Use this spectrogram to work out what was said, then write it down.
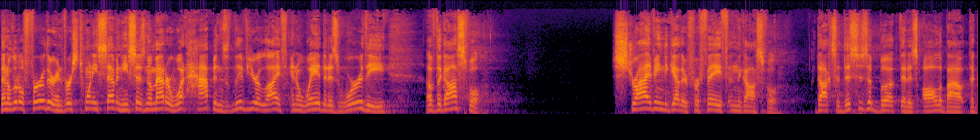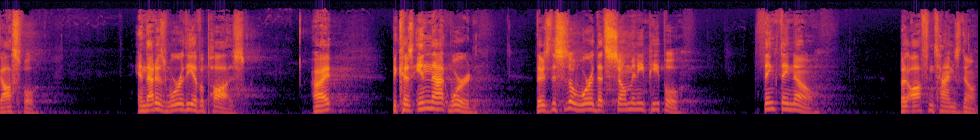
Then a little further in verse 27, he says, No matter what happens, live your life in a way that is worthy of the gospel striving together for faith in the gospel. Doxa, this is a book that is all about the gospel. And that is worthy of a pause. All right? Because in that word, there's, this is a word that so many people think they know, but oftentimes don't.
